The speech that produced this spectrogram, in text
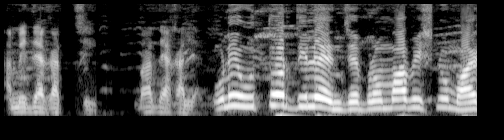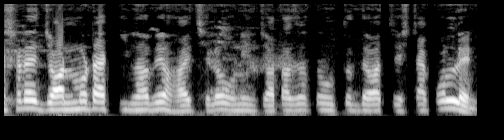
আমি দেখাচ্ছি বা দেখালেন উনি উত্তর দিলেন যে ব্রহ্মা বিষ্ণু মহেশ্বরের জন্মটা কীভাবে হয়েছিল। উনি যথাযথ উত্তর দেওয়ার চেষ্টা করলেন।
